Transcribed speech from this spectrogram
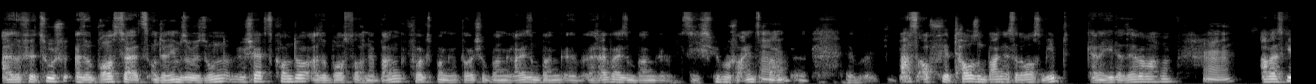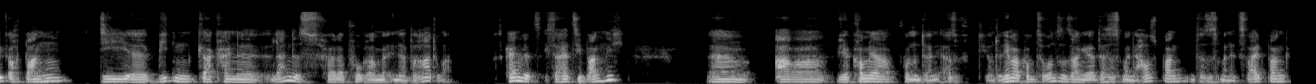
Also für Zuschüsse, also brauchst du als Unternehmen sowieso ein Geschäftskonto, also brauchst du auch eine Bank, Volksbank, Deutsche Bank, Reisenbank, äh, Raiffeisenbank, äh, sich Hypovereinsbank, äh, äh, was auch für tausend Banken es da draußen gibt, kann ja jeder selber machen. Mhm. Aber es gibt auch Banken, die äh, bieten gar keine Landesförderprogramme in der Beratung an. Das ist kein Witz. Ich sage jetzt die Bank nicht, ähm, aber wir kommen ja von Unternehmen, also die Unternehmer kommen zu uns und sagen, ja, das ist meine Hausbank, und das ist meine Zweitbank.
